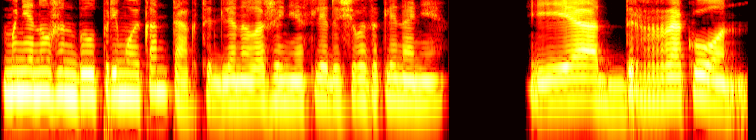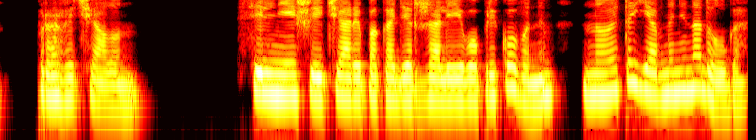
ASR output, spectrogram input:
Мне нужен был прямой контакт для наложения следующего заклинания. «Я дракон», — прорычал он. Сильнейшие чары пока держали его прикованным, но это явно ненадолго.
